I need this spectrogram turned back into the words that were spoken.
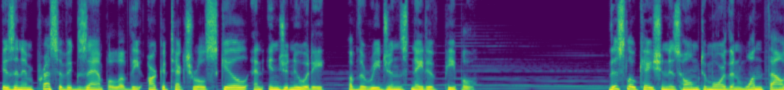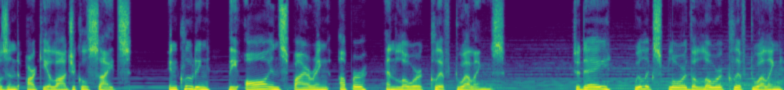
is an impressive example of the architectural skill and ingenuity of the region's native people. This location is home to more than 1,000 archaeological sites, including the awe-inspiring upper and lower cliff dwellings. Today, we'll explore the lower cliff dwelling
